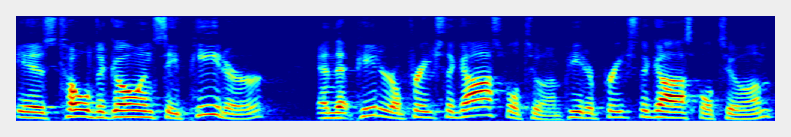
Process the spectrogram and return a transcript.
is told to go and see Peter and that Peter will preach the gospel to him. Peter preached the gospel to him,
